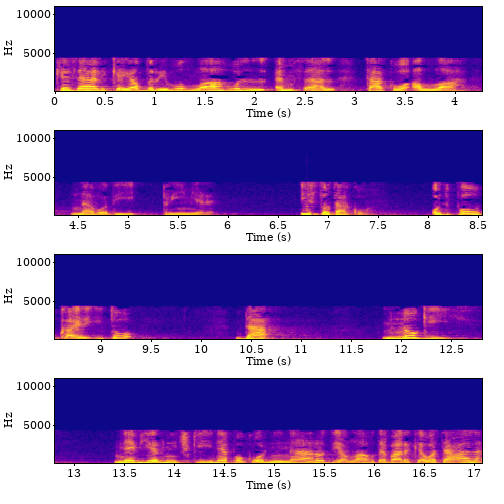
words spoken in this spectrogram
kezalike jadrivu Allahu al-amsal tako Allah navodi primjere. Isto tako od pouka je i to da mnogi nevjernički i nepokorni narodi Allahu te bareke ve ta'ala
